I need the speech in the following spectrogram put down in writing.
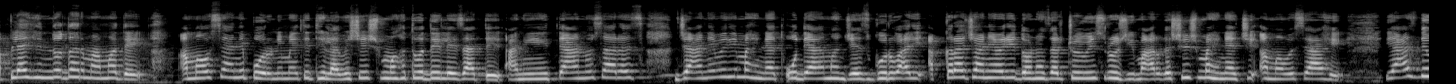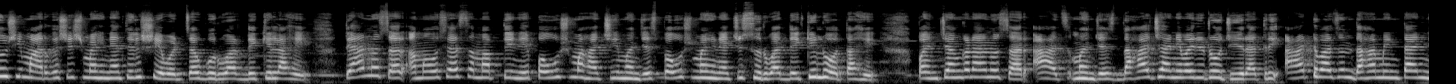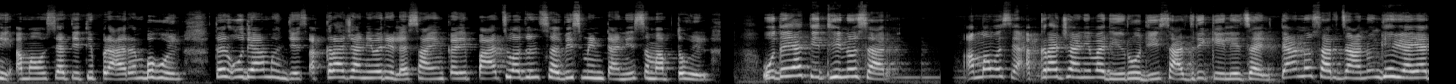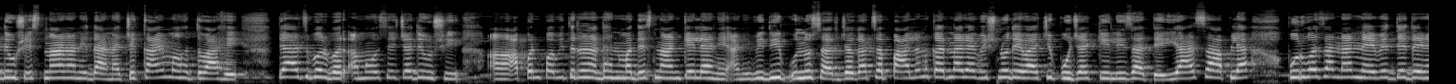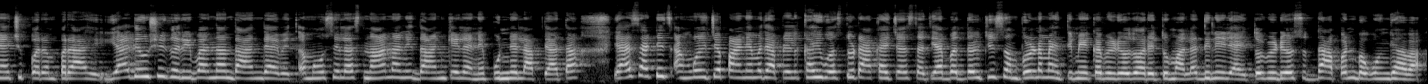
आपल्या हिंदू धर्मामध्ये अमावस्या आणि पौर्णिमे तिथीला विशेष महत्त्व दिले जाते आणि त्यानुसारच जानेवारी महिन्यात उद्या म्हणजेच गुरुवारी अकरा जानेवारी दोन हजार चोवीस रोजी मार्गशीर्ष महिन्याची अमावस्या आहे. याच दिवशी मार्गशीर्ष महिन्यातील शेवटचा गुरुवार देखील आहे. त्यानुसार अमावस्या समाप्तीने पौष महाची म्हणजेच पौष महिन्याची सुरुवात देखील होत आहे. पंचांगणानुसार आज म्हणजेच दहा जानेवारी रोजी रात्री आठ वाजून दहा मिनिटांनी अमावस्या तिथी प्रारंभ होईल. तर उद्या म्हणजेच अकरा जानेवारीला सायंकाळी पाच वाजून सव्वीस मिनिटांनी समाप्त होईल. उदया तिथीनुसार अमावस्या अकरा जानेवारी रोजी साजरी केली जाईल. त्यानुसार जाणून घेऊया या दिवशी स्नान आणि दानाचे काय महत्त्व आहे. त्याचबरोबर अमावस्येच्या दिवशी आपण पवित्र नद्यांमध्ये स्नान केल्याने आणि विधीनुसार जगाचं पालन करणाऱ्या विष्णुदेवाची पूजा केली जाते. यासह आपल्या पूर्वजांना नैवेद्य देण्याची परंपरा आहे. या दिवशी गरिबांना दान द्यावेत. अमावस्येला स्नान आणि दान केल्याने पुण्य लाभते. आता यासाठीच आंघोळीच्या पाण्यामध्ये आपल्याला काही वस्तू टाकायच्या असतात. याबद्दलची संपूर्ण माहिती मी एका व्हिडिओद्वारे तुम्हाला दिलेली आहे. तो व्हिडिओसुद्धा आपण बघून घ्यावा.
